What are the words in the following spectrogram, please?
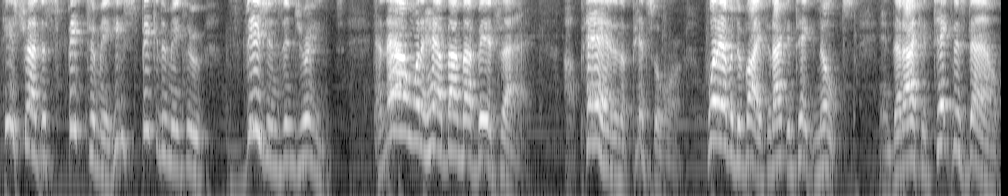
He's trying to speak to me. He's speaking to me through visions and dreams. And now I want to have by my bedside a pad and a pencil or whatever device that I can take notes and that I can take this down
